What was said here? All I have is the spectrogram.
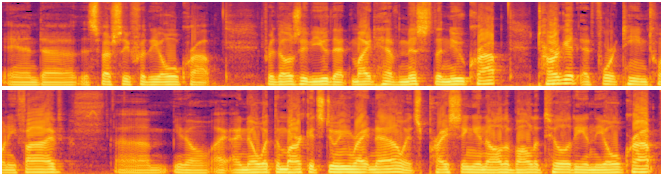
and uh, especially for the old crop. For those of you that might have missed the new crop, target at 1425. Um, you know, I, I, know what the market's doing right now. It's pricing in all the volatility in the old crop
